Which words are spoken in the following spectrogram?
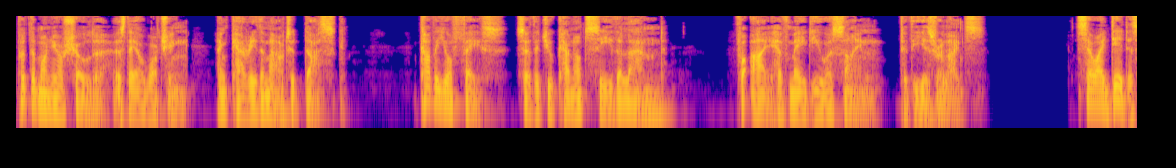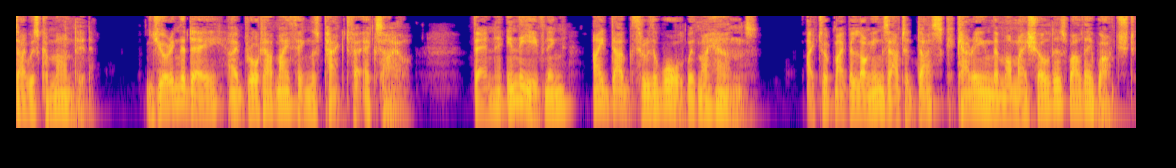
Put them on your shoulder as they are watching and carry them out at dusk. Cover your face so that you cannot see the land, for I have made you a sign to the Israelites. So I did as I was commanded. During the day I brought out my things packed for exile. Then, in the evening, I dug through the wall with my hands. I took my belongings out at dusk, carrying them on my shoulders while they watched.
